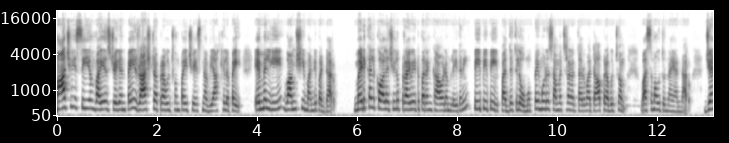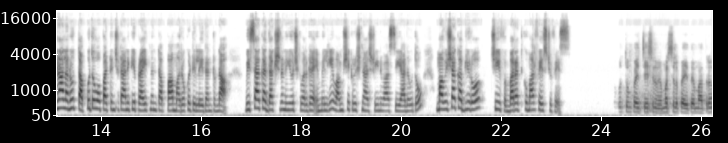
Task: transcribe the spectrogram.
మాజీ సీఎం వైఎస్ జగన్ పై రాష్ట్ర ప్రభుత్వంపై చేసిన వ్యాఖ్యలపై ఎమ్మెల్యే వంశీ మండిపడ్డారు. మెడికల్ కాలేజీలు ప్రైవేటు పరం కావడం లేదని పీపీపీ పద్ధతిలో ముప్పై మూడు సంవత్సరాల తర్వాత ప్రభుత్వం వశమవుతున్నాయన్నారు. జనాలను తప్పుదోవ పట్టించడానికి ప్రయత్నం తప్ప మరొకటి లేదంటున్న విశాఖ దక్షిణ నియోజకవర్గ ఎమ్మెల్యే వంశీకృష్ణ శ్రీనివాస్ యాదవ్తో మా Visakha bureau chief Bharat Kumar face to face. ప్రభుత్వంపై చేసిన విమర్శలపై అయితే మాత్రం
